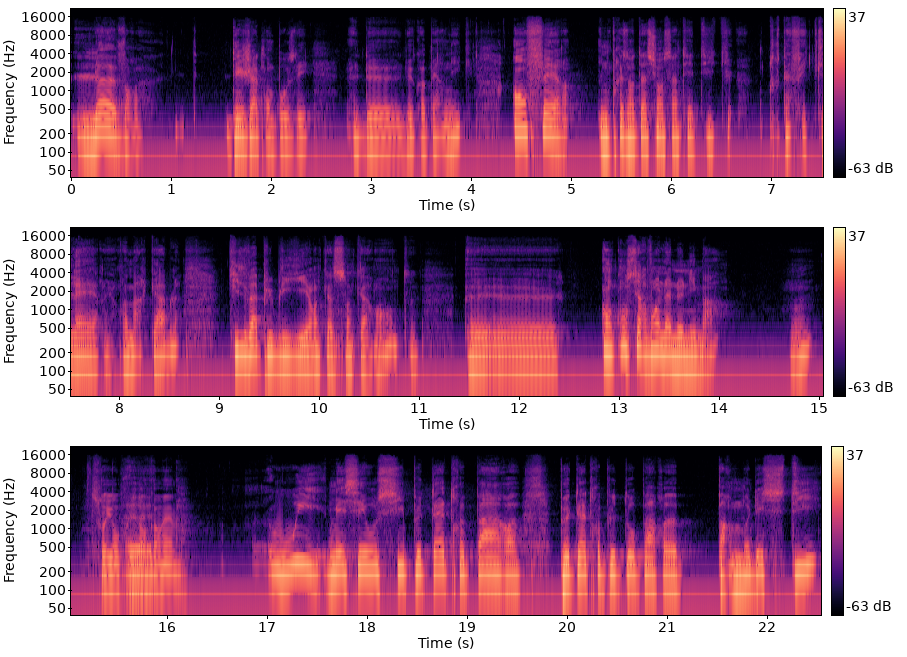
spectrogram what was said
l'œuvre déjà composée de, Copernic, en faire une présentation synthétique tout à fait claire et remarquable, qu'il va publier en 1540, euh, en conservant l'anonymat. Hein. Soyons prudents euh, quand même. Oui, mais c'est aussi peut-être par, peut-être plutôt par, par modestie,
